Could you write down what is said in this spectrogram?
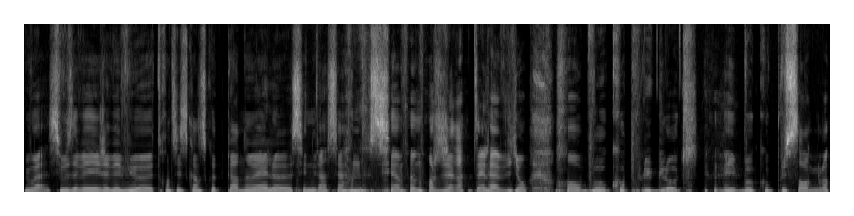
Voilà, si vous avez jamais vu euh, 3615 code Père Noël, euh, c'est une version c'est un maman j'ai raté l'avion en beaucoup plus glauque et beaucoup plus sanglant.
